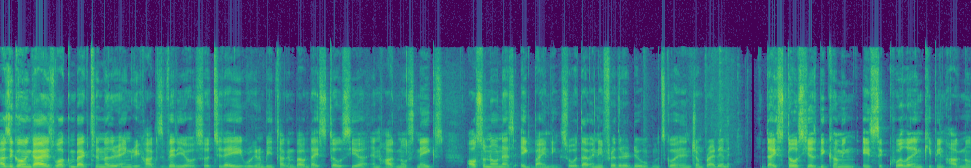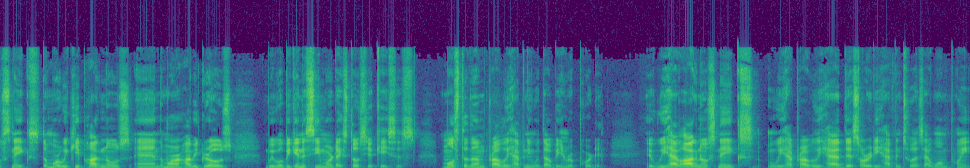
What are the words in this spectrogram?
How's it going guys? Welcome back to another Angry Hogs video. So today we're going to be talking about Dystocia and hognose snakes, also known as egg binding. So without any further ado, let's go ahead and jump right in. Dystocia is becoming a sequela in keeping hognose snakes. The more we keep hognose and the more our hobby grows, we will begin to see more Dystocia cases. Most of them probably happening without being reported. If we have hognose snakes, we have probably had this already happen to us at one point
